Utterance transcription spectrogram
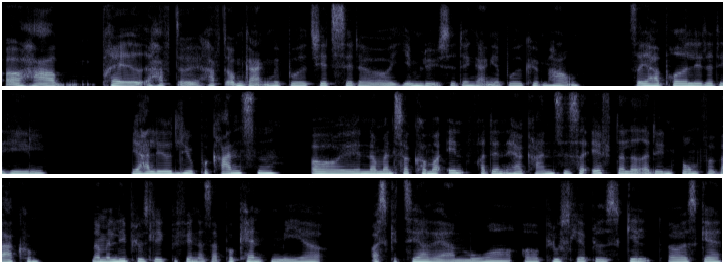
og har præget, haft, øh, haft omgang med både jetsetter og hjemløse, dengang jeg boede i København. Så jeg har prøvet lidt af det hele. Jeg har levet et liv på grænsen, og øh, når man så kommer ind fra den her grænse, så efterlader det en form for vakuum, når man lige pludselig ikke befinder sig på kanten mere, og skal til at være mor, og pludselig er blevet skilt, og skal,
